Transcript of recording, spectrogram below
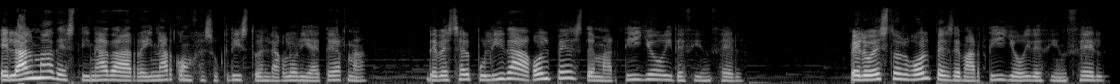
el alma destinada a reinar con Jesucristo en la gloria eterna debe ser pulida a golpes de martillo y de cincel. Pero estos golpes de martillo y de cincel,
